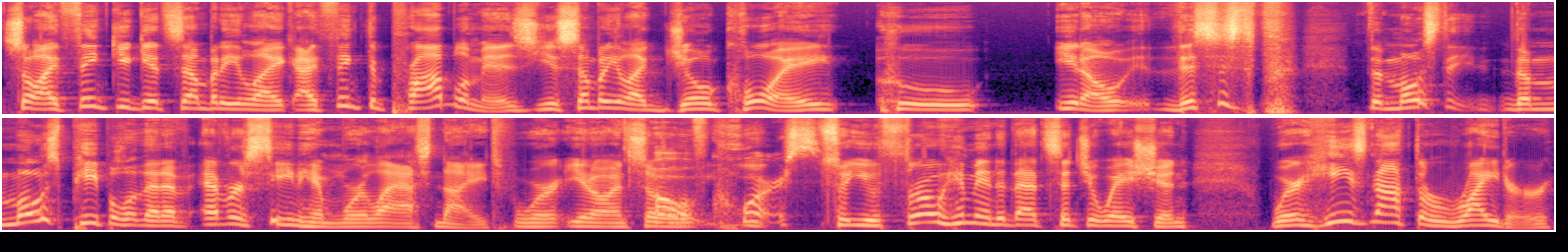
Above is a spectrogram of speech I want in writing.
So I think you get somebody like I think the problem is you somebody like Jo Koy who you know this is the most the most people that have ever seen him were last night were you know and so Oh, of course. so you throw him into that situation where he's not the writer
